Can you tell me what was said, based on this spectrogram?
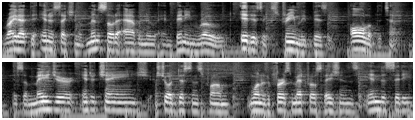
Right at the intersection of Minnesota Avenue and Benning Road, it is extremely busy all of the time. It's a major interchange, a short distance from one of the first metro stations in the city.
